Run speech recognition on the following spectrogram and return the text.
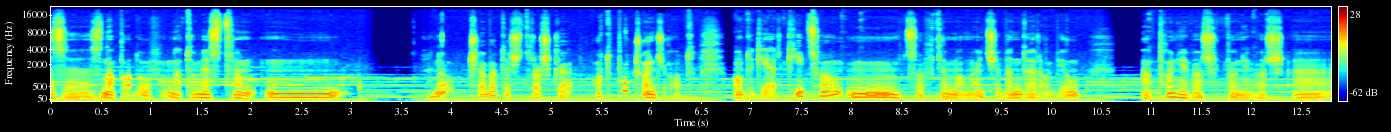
z, z napadów, natomiast mm, no, trzeba też troszkę odpocząć od, od gierki, co, mm, co w tym momencie będę robił, a ponieważ, ponieważ e,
